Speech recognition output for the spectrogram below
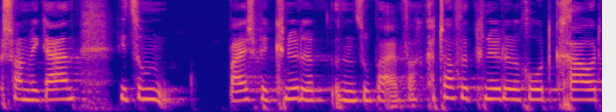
schon vegan, wie zum Beispiel Knödel sind super einfach. Kartoffelknödel, Rotkraut.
